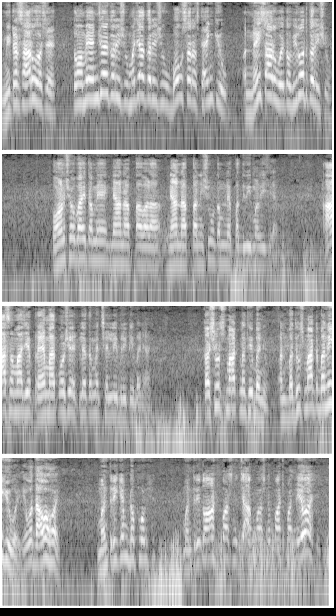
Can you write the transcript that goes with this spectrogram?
મીટર સારું હશે તો અમે એન્જોય કરીશું, મજા કરીશું. બહુ સરસ થેન્ક યુ અને નહીં સારું હોય તો વિરોધ કરીશું. કોણ છો ભાઈ તમે જ્ઞાન આપવા વાળા જ્ઞાન આપવાની શું તમને પદવી મળી છે? આ સમાજે પ્રેમ આપ્યો છે એટલે તમે સેલિબ્રિટી બન્યા છે. કશું સ્માર્ટ નથી બન્યું. અને બધું સ્માર્ટ બની ગયું હોય, એવો દાવો હોય. મંત્રી કેમ ડફોડ છે? મંત્રી તો આઠ પાસ ને ચાર પાસ ને પાંચ પાસ એવા છે.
